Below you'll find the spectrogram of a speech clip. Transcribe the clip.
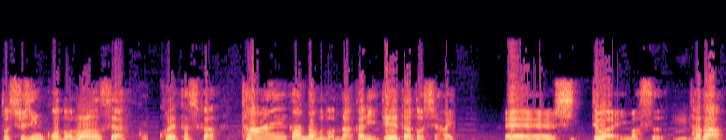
と、主人公のロランス・ヤフ君、これ確か、ターンエガンダムの中にデータとして入って、えー知ってはいます。うんただ、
